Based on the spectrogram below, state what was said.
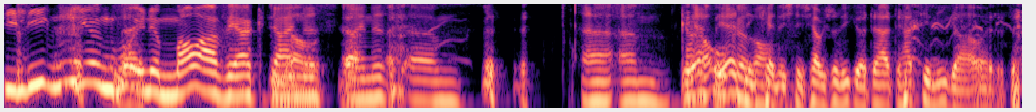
Die liegen irgendwo Nein. in einem Mauerwerk genau, deines, ja. deines ähm, äh, ähm, Karaoke wer, wer, den kenne ich nicht, habe ich noch nie gehört. Der, der hat hier nie gearbeitet.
